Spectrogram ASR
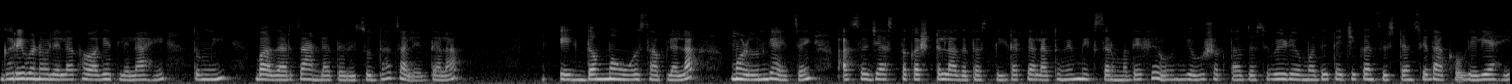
घरी बनवलेला खवा घेतलेला आहे. तुम्ही बाजारचा आणला तरीसुद्धा चालेल. त्याला एकदम मऊ असं आपल्याला मळून घ्यायचं आहे असं जास्त कष्ट लागत असतील तर त्याला तुम्ही मिक्सरमध्ये फिरवून घेऊ शकता. जसं व्हिडिओमध्ये त्याची कन्सिस्टन्सी दाखवलेली आहे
